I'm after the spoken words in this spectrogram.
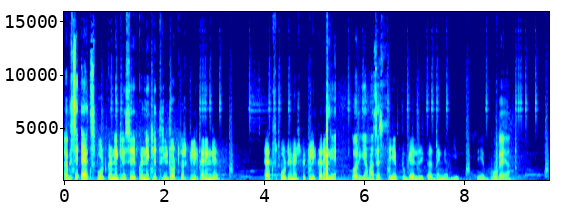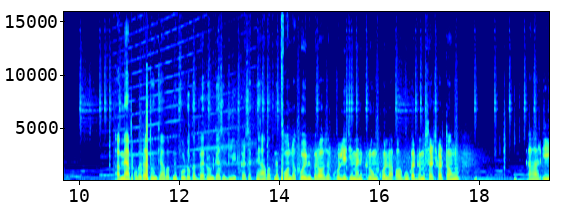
अब इसे एक्सपोर्ट करने के लिए सेव करने के लिए थ्री डॉट पर क्लिक करेंगे। एक्सपोर्ट इमेज पे क्लिक करेंगे और यहाँ से सेव टू गैलरी कर देंगे। अब ये सेव हो गया। अब मैं आपको बताता हूँ कि आप अपने फ़ोटो का बैकग्राउंड कैसे डिलीट कर सकते हैं। आप अपने फ़ोन का कोई भी ब्राउज़र खोल लीजिए। मैंने क्रोम खोला और गूगल पे मैं सर्च करता हूँ। R E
